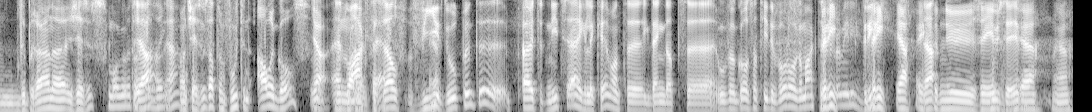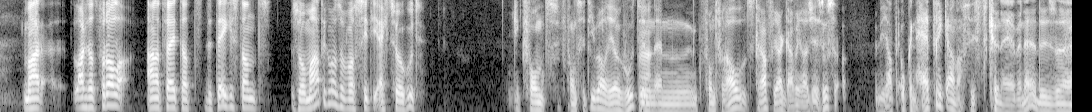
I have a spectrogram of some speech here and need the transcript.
De Bruyne Jesus, mogen we dat Ja, wel zeggen? ja. Want Jesus had een voet in alle goals. Ja, en maakte zelf vier Ja. doelpunten. Uit het niets eigenlijk. Hè? Want eh, ik denk dat... eh, hoeveel goals had hij ervoor al gemaakt in de Drie. Premier League? Drie. Ja, heeft Ja. er nu zeven. Nu zeven. Ja, ja. Maar lag dat vooral aan het feit dat de tegenstand zo matig was? Of was City echt zo goed? Ik vond, vond City wel heel goed. Ja. En, en ik vond vooral straf, ja, Gabriel Jesus, die had ook een hat aan assist kunnen hebben. Hè. Dus eh,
